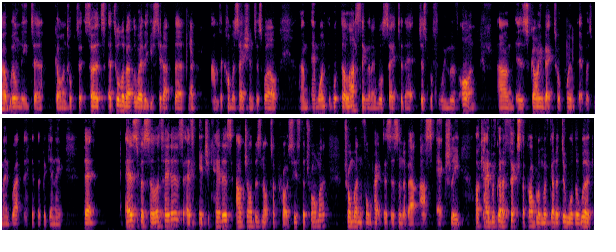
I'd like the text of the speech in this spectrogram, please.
uh, will need to go and talk to. So it's it's all about the way that you set up the yep. Um, the conversations as well. Um, and one, the last thing that I will say to that, just before we move on, um, is going back to a point that was made right back at the beginning, that as facilitators, as educators, our job is not to process the trauma. Trauma-informed practice isn't about us actually, okay, we've got to fix the problem, we've got to do all the work.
